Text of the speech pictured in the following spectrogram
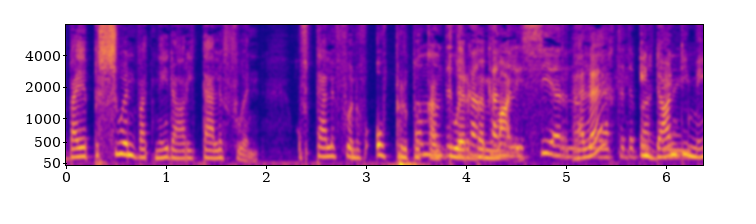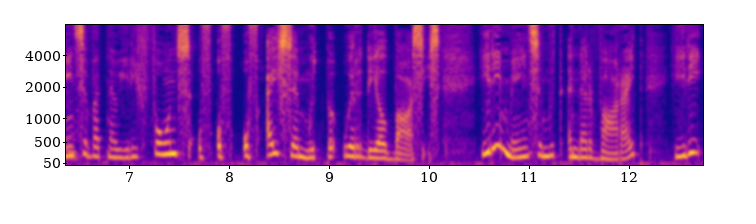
by 'n persoon wat net daardie telefoon of telefoon of oproepe kantoor beman. Hulle en dan die mense wat nou hierdie fonds of of of eise moet beoordeel basies. Hierdie mense moet inderwaarheid hierdie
